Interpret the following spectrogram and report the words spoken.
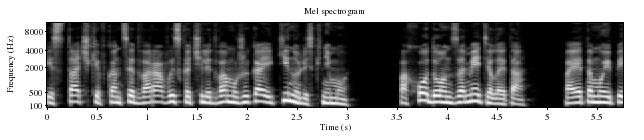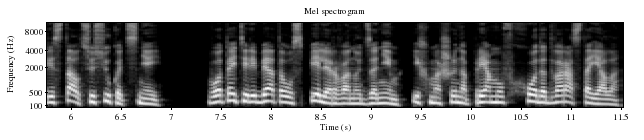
из тачки в конце двора выскочили два мужика и кинулись к нему. Походу, он заметил это, поэтому и перестал сюсюкать с ней. Вот эти ребята успели рвануть за ним, их машина прямо у входа двора стояла.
